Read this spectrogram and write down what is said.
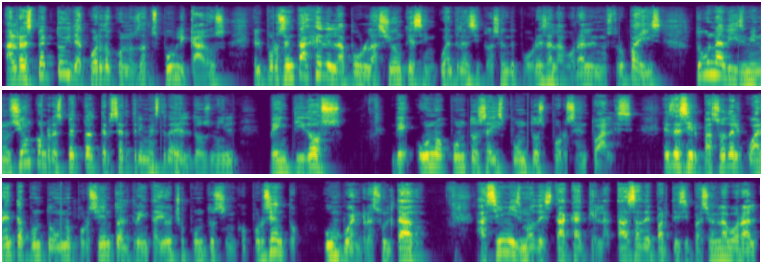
Al respecto y de acuerdo con los datos publicados, el porcentaje de la población que se encuentra en situación de pobreza laboral en nuestro país tuvo una disminución con respecto al tercer trimestre del 2022 de 1.6 puntos porcentuales. Es decir, pasó del 40.1% al 38.5%, un buen resultado. Asimismo, destaca que la tasa de participación laboral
